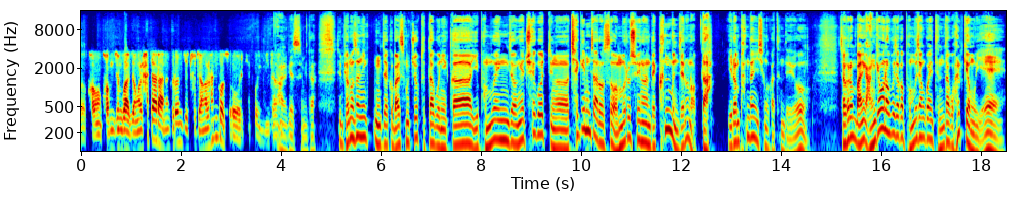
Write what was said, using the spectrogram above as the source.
어, 검- 검증 과정을 하자라는 그런 이제 주장을 한 것으로 이렇게 보입니다. 알겠습니다. 지금 변호사님 이제 그 말씀을 쭉 듣다 보니까 이 법무행정의 최고 어, 책임자로서 업무를 수행하는데 큰 문제는 없다 이런 판단이신 것 같은데요. 자 그럼 만약 안경원 후보자가 법무장관이 된다고 할 경우에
